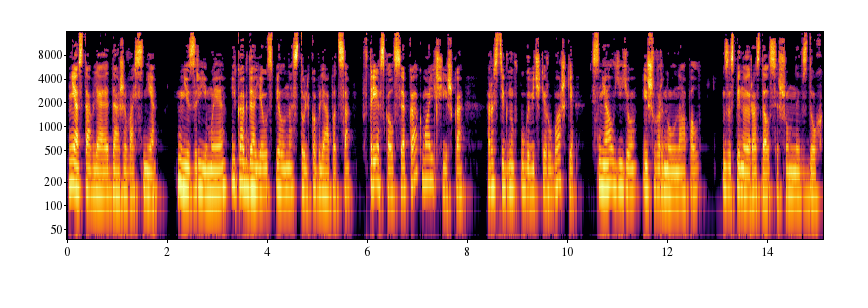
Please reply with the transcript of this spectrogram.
не оставляя даже во сне. Незримые, и когда я успел настолько вляпаться, втрескался, как мальчишка. Расстегнув пуговички рубашки, снял ее и швырнул на пол. За спиной раздался шумный вздох,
